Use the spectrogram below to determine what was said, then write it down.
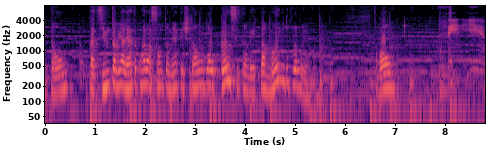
Então, o catecismo também alerta com relação também à questão do alcance também, do tamanho do problema. Tá bom? Sim, e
